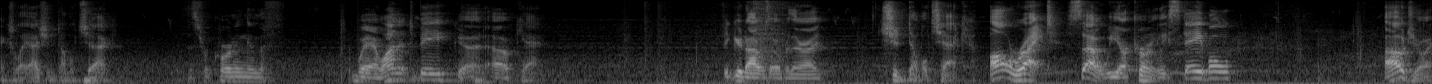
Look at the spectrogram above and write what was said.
Actually, I should double check. Is this recording in the way I want it to be? Good. Okay. Figured I was over there. I should double check. Alright, so we are currently stable. Oh, joy.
